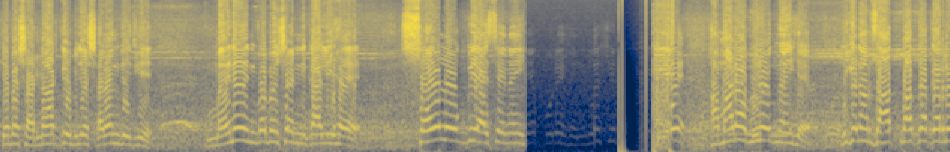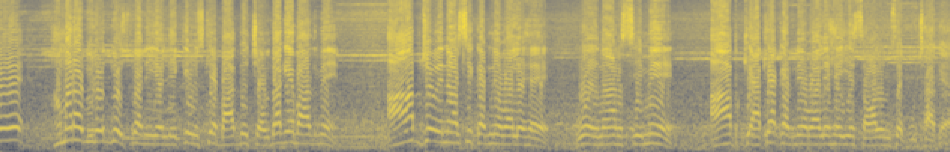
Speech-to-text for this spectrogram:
कि मैं शरणार्थी हूँ मुझे शरण दीजिए। मैंने इन्फॉर्मेशन निकाली है। सौ लोग भी ऐसे नहीं हमारा विरोध नहीं है। लेकिन आप जात पात कर रहे हैं हमारा विरोध भी उसमें नहीं है। लेकिन उसके बाद में चौदह के बाद में आप जो एनआरसी करने वाले हैं वो एनआरसी में आप क्या क्या करने वाले हैं, ये सवाल उनसे पूछा गया।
